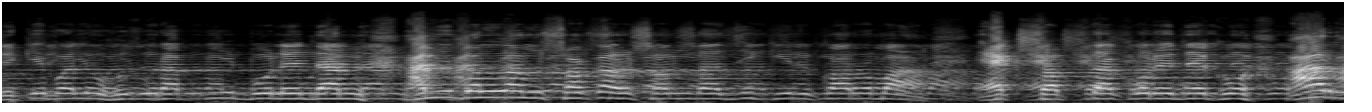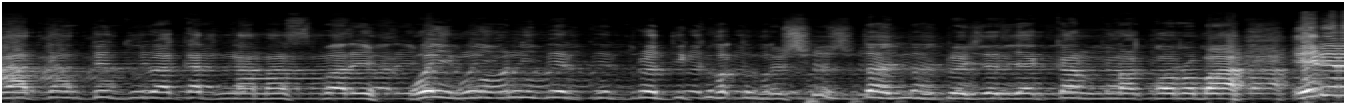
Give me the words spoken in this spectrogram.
ডেকে বলে, হুজুর, আপনি বলে দেন। আমি বললাম, সকাল সন্ধ্যা জিকির করবা। এক সপ্তাহ করে দেখো, আর রাতে উঠে দুরাকাত নামাজ পড়ে। ওই মনিবের কুদরতি কদমে সেজদায় উঠে যাইয়া কান্না করবা। এরে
